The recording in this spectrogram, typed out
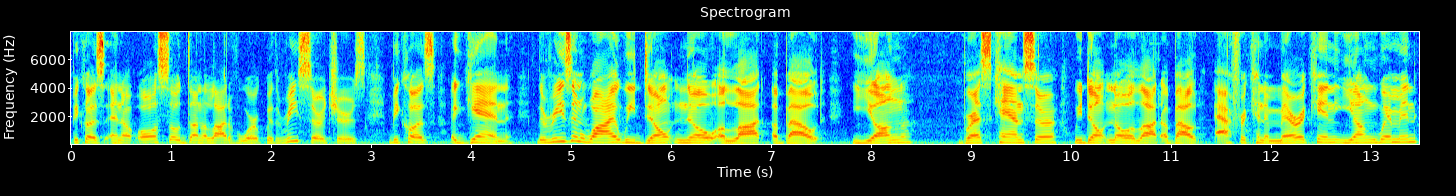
because, and I've also done a lot of work with researchers because, again, the reason why we don't know a lot about young breast cancer, we don't know a lot about African American young women,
